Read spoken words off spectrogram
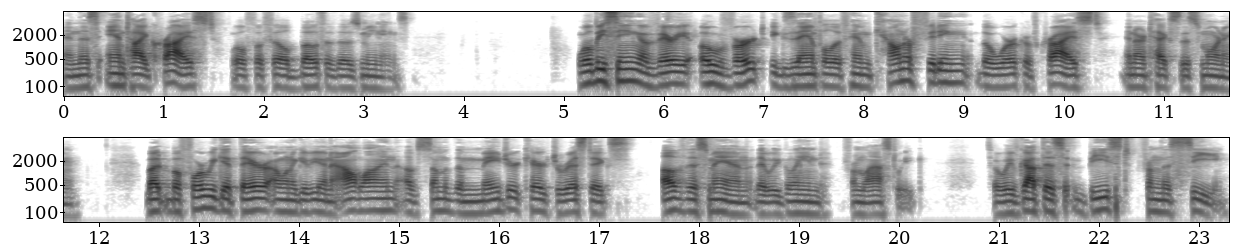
And this Antichrist will fulfill both of those meanings. We'll be seeing a very overt example of him counterfeiting the work of Christ in our text this morning. But before we get there, I want to give you an outline of some of the major characteristics of this man that we gleaned from last week. So we've got this beast from the sea.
